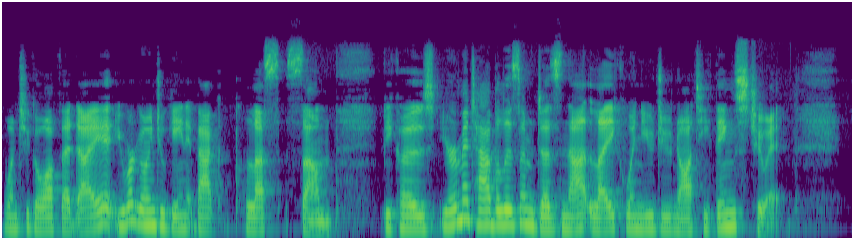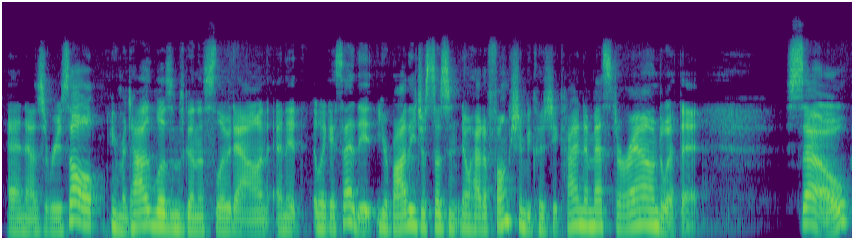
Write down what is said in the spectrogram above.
once you go off that diet, you are going to gain it back plus some because your metabolism does not like when you do naughty things to it. And as a result, your metabolism is going to slow down. And it, like I said, it, your body just doesn't know how to function because you kind of messed around with it. So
